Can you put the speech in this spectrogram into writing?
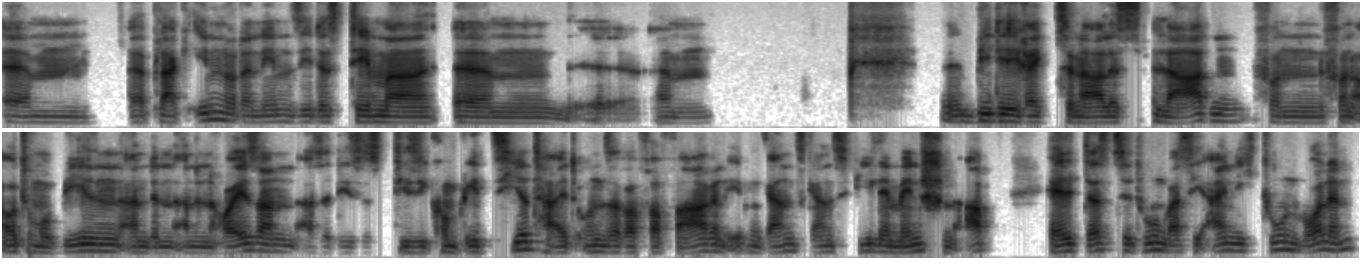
ähm, äh, Plug-in oder nehmen Sie das Thema ähm, äh, ähm, bidirektionales Laden von, von Automobilen an den, an den Häusern, also dieses, diese Kompliziertheit unserer Verfahren eben ganz, ganz viele Menschen ab, hält das zu tun, was sie eigentlich tun wollen,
